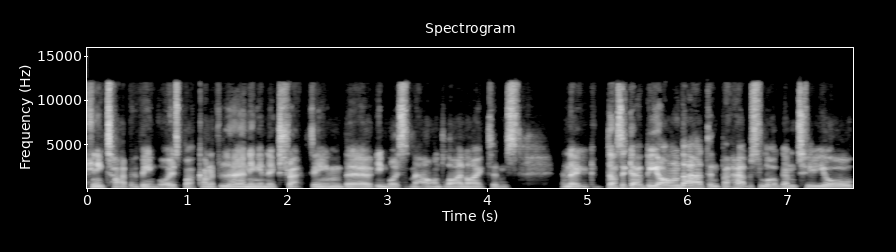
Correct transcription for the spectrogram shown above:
any type of invoice by kind of learning and extracting the invoice amount, line items. And then does it go beyond that and perhaps log into your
